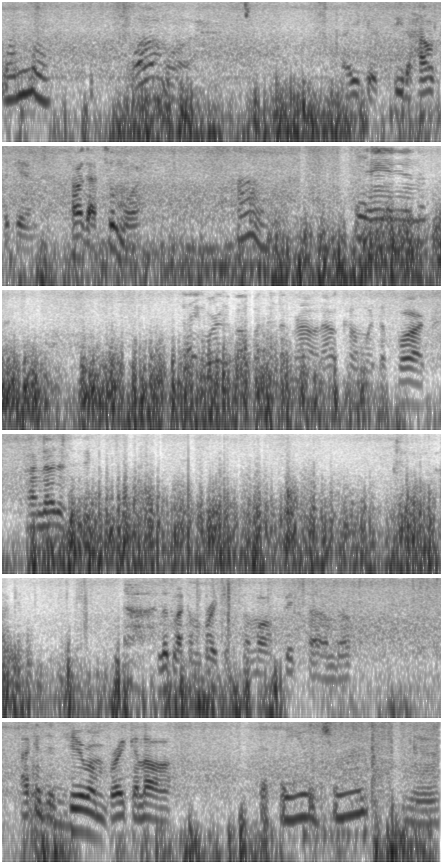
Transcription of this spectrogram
One more. One more. Now you can see the house again. Oh, I got two more. Oh. big time though. I can just hear them breaking off. That's a huge one. Yeah.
